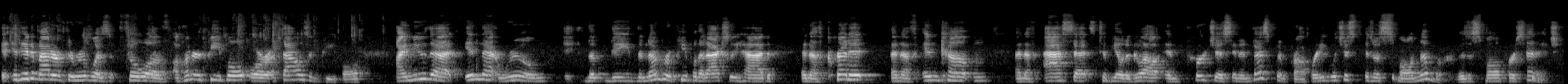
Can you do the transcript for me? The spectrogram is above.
It, it, didn't matter if the room was full of 100 people or 1,000 people. I knew that in that room, the, the, the number of people that actually had enough credit, enough income, enough assets to be able to go out and purchase an investment property, which is, is a small number, it was a small percentage.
